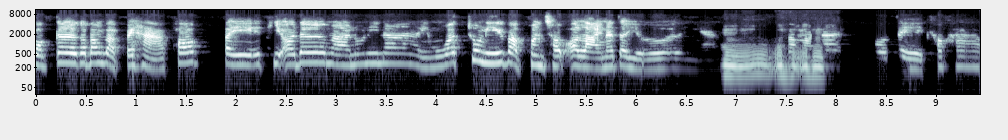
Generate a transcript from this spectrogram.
บล็อกเกอร์ก็ต้องแบบไปหาพ ไป pre-order มานู่นนี่นั่นอะไรอย่างเงี้ยมุกว่าช่วงนี้แบบคนช็อปออนไลน์น่าจะเยอะอะไรเงี้ยอืมอืมประมาณอืมนั้น process คร่าว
